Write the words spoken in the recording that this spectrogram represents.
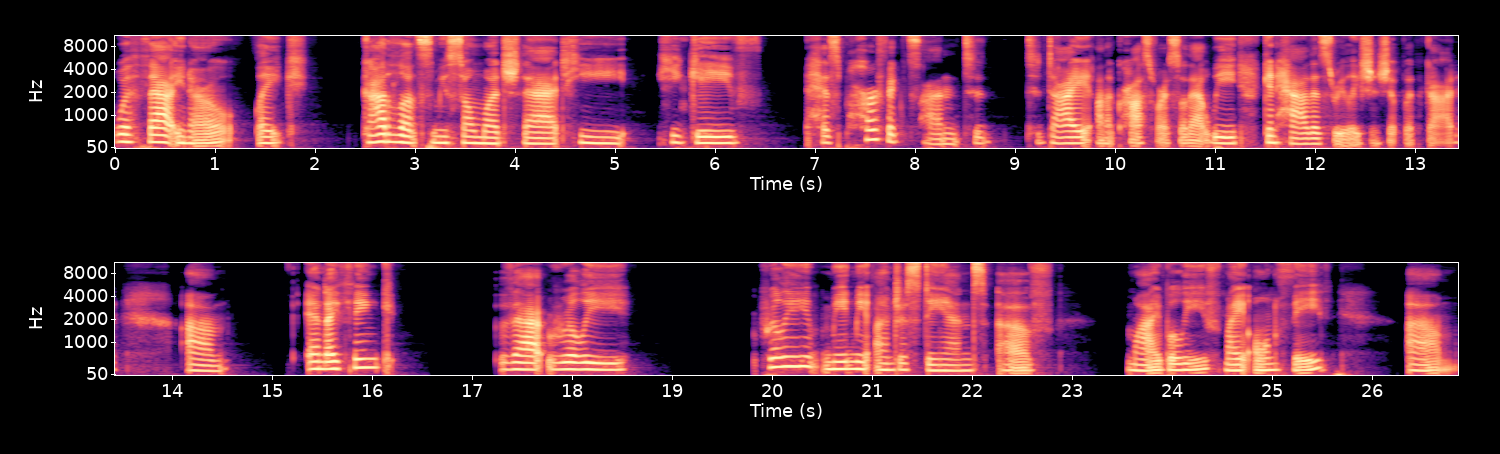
with that, you know, like God loves me so much that he he gave his perfect son to to die on a cross for us so that we can have this relationship with God. Um and I think that really really made me understand of my belief, my own faith, um,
